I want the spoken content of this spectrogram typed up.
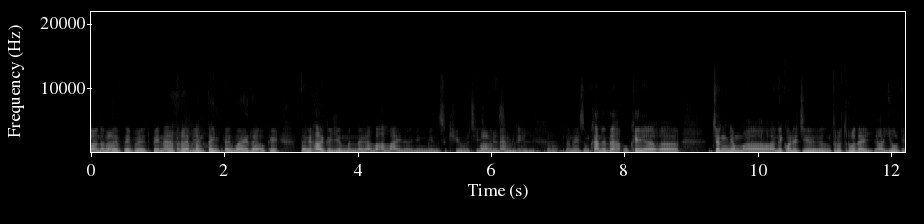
ក៏ដឹងបាទទៅទៅពេលពេលណាប៉ុន្តែបើយើងទិញទៅបែរថាអូខេទៅហើយក៏យើងមិននៅអាឡោះអាឡៃទៅយើងមាន security បាទសម្មានរាប់ family security បាទហ្នឹងហើយសំខាន់ទៅថាអូខេអឺអឺអញ្ចឹងខ្ញុំអឺអានេះគ្រាន់តែជារឿងត្រួសត្រាសដែលយល់ពី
